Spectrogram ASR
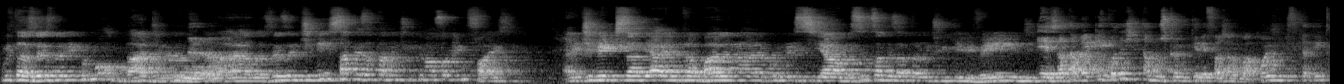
Muitas vezes não é nem por maldade, né? Não. Às vezes a gente nem sabe exatamente o que o nosso amigo faz. A gente meio que sabe, ah, ele trabalha na área comercial, mas você não sabe exatamente o que que ele vende. Exatamente. E quando a gente está buscando querer fazer alguma coisa, a gente fica tent-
